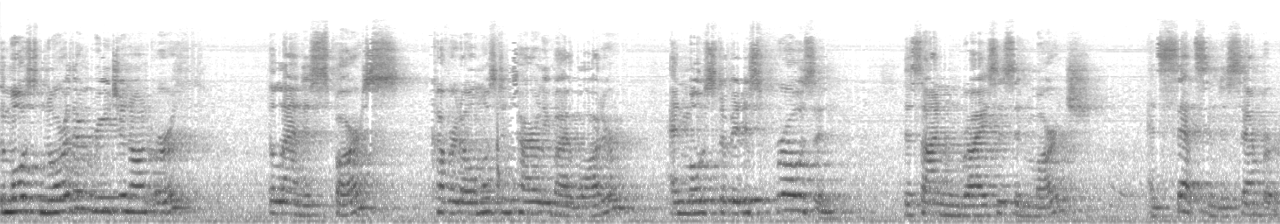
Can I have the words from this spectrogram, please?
The most northern region on Earth, the land is sparse, covered almost entirely by water, and most of it is frozen. The sun rises in March and sets in December.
